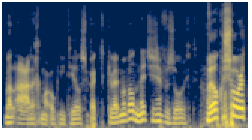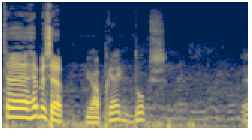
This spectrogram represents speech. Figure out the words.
wel aardig, maar ook niet heel spectaculair. Maar wel netjes en verzorgd. Welke soort eh, hebben ze? Ja, praktdogs, eh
